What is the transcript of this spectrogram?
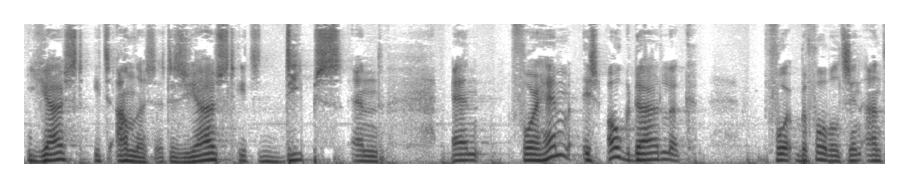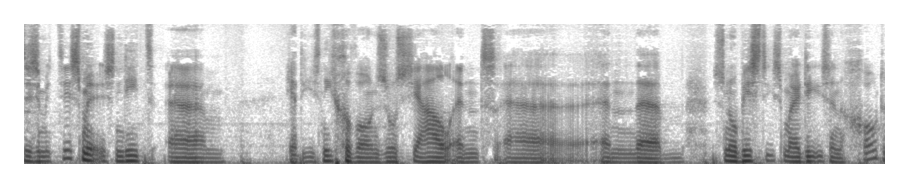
juist iets anders. Het is juist iets dieps. En, en voor hem is ook duidelijk, voor bijvoorbeeld zijn antisemitisme is niet... Um, ja, die is niet gewoon sociaal en, uh, en uh, snobistisch, maar die is een groot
